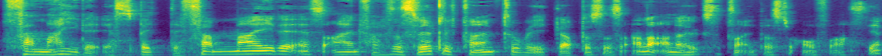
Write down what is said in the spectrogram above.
vermeide es bitte, vermeide es einfach. Es ist wirklich time to wake up. Es ist aller, allerhöchste Zeit, dass du aufwachst, ja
